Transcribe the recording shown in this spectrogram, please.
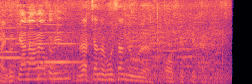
Thank you. क्या नाम है आपका भैया? मेरा चंद्रभूषण दूर है ओके ठीक है।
